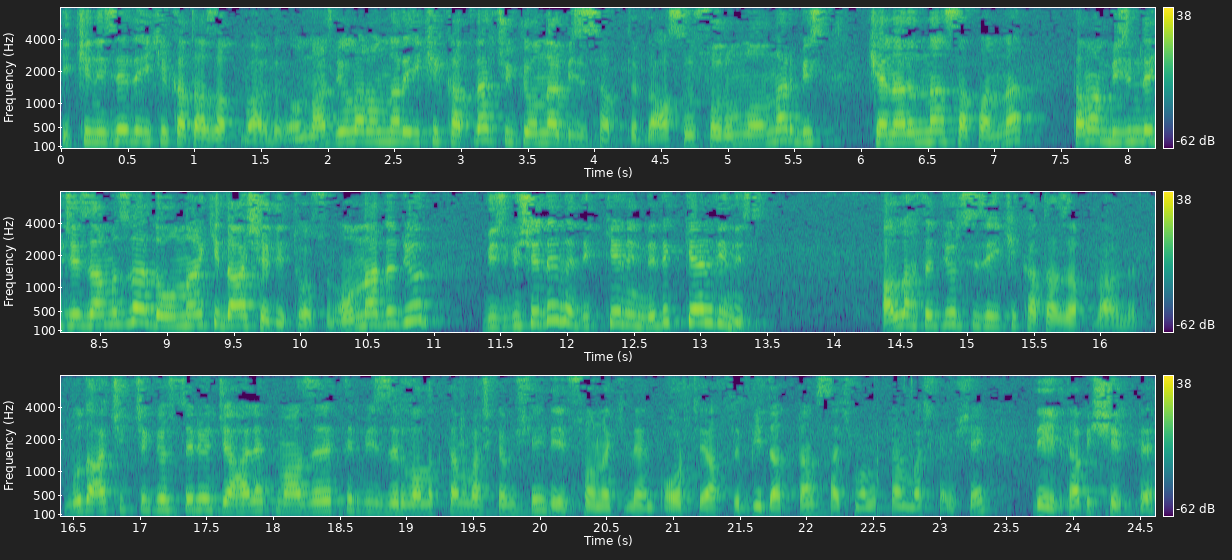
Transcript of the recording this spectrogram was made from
ikinize de iki kat azap vardır. Onlar diyorlar onlara iki kat ver çünkü onlar bizi saptırdı. Asıl sorumlu onlar biz kenarından sapanlar. Tamam bizim de cezamız var da onlarınki daha şiddet olsun. Onlar da diyor biz bir şey demedik gelin dedik geldiniz. Allah da diyor size iki kat azap vardır. Bu da açıkça gösteriyor cehalet mazerettir bir zırvalıktan başka bir şey değil. Sonrakilerin ortaya attığı bidattan saçmalıktan başka bir şey değil. Tabi şirkte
